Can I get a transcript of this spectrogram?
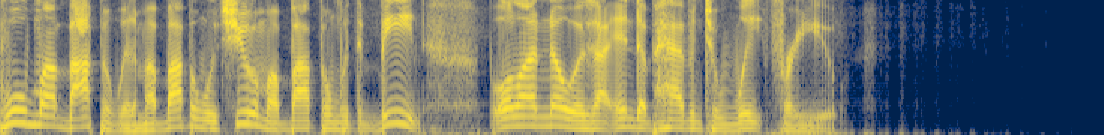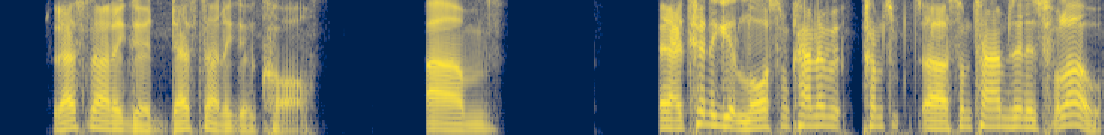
who am I bopping with? Am I bopping with you? Am I bopping with the beat? All I know is I end up having to wait for you. So that's not a good that's not a good call. Um and I tend to get lost some kind of uh, sometimes in his flow.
